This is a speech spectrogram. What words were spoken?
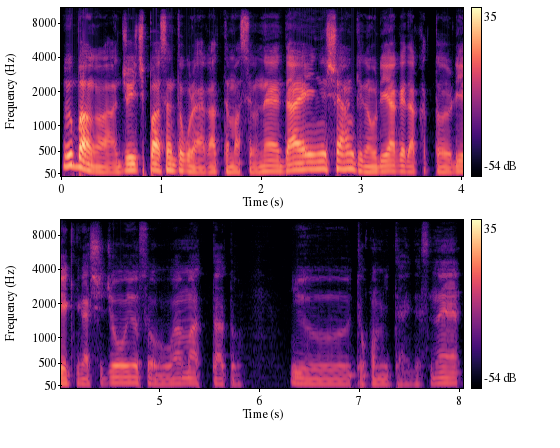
ウーバーが11%ぐらい上がってますよね。第2四半期の売上高と利益が市場予想を上回ったというとこみたいですね。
